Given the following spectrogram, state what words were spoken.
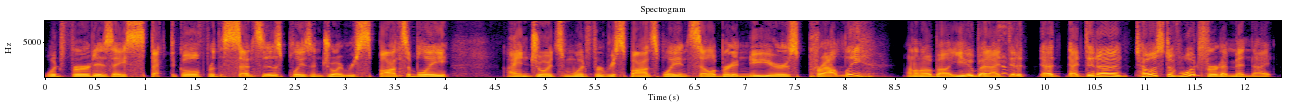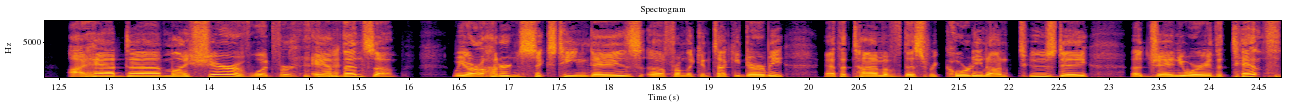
Woodford is a spectacle for the senses. Please enjoy responsibly. I enjoyed some Woodford responsibly and celebrated New Year's proudly. I don't know about you, but I did a, I did a toast of Woodford at midnight. I had uh, my share of Woodford and then some. We are 116 days uh, from the Kentucky Derby at the time of this recording on Tuesday, uh, January the 10th.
